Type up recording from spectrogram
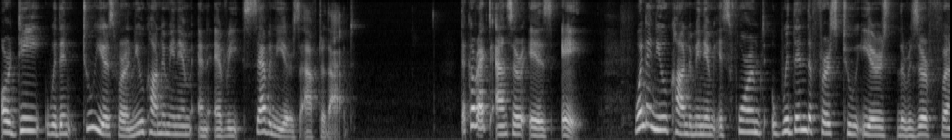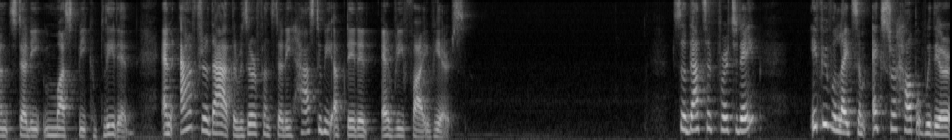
Or D. Within two years for a new condominium and every seven years after that. The correct answer is A. When a new condominium is formed, within the first two years, the reserve fund study must be completed. And after that, the reserve fund study has to be updated every five years. So that's it for today. If you would like some extra help with your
